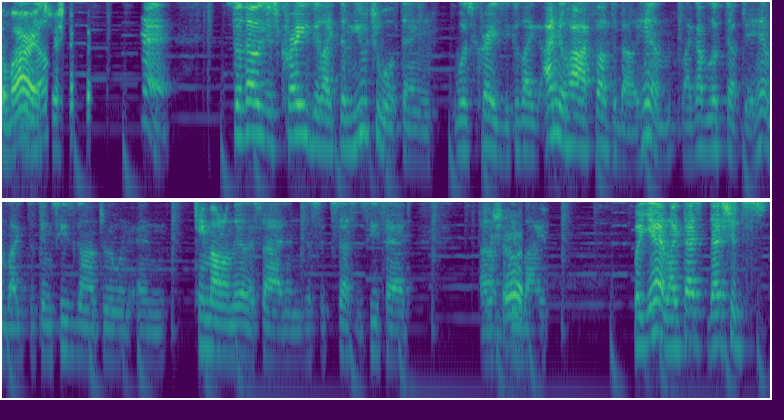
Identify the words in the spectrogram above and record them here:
Tavares, you know? for sure. Yeah. So that was just crazy. Like the mutual thing was crazy because like I knew how I felt about him. Like I've looked up to him, like the things he's gone through and, and came out on the other side and the successes he's had um, for sure. in life. But yeah, like that that shit's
